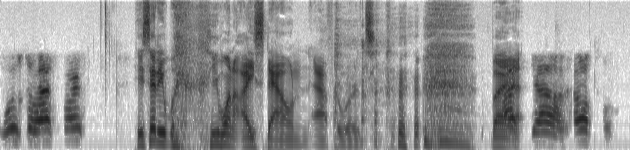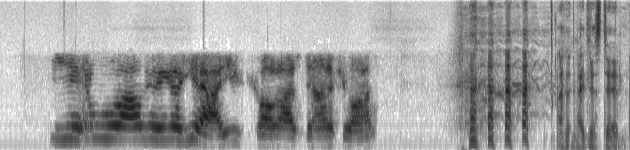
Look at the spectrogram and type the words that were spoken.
What was the last part? He said he he want to ice down afterwards, but Eyes down. Oh, yeah. Well, yeah, yeah, you can call it eyes down if you want. I, I just did.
